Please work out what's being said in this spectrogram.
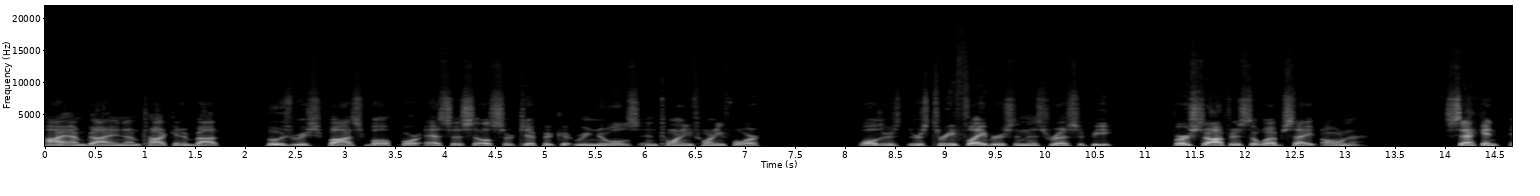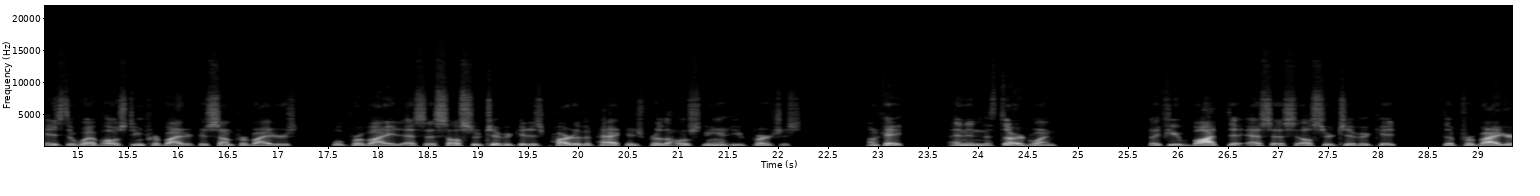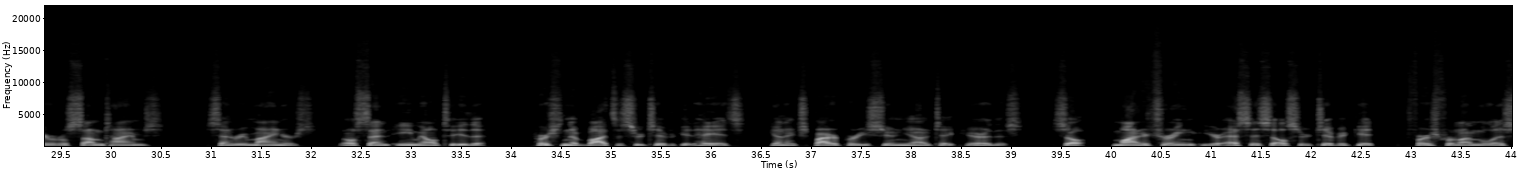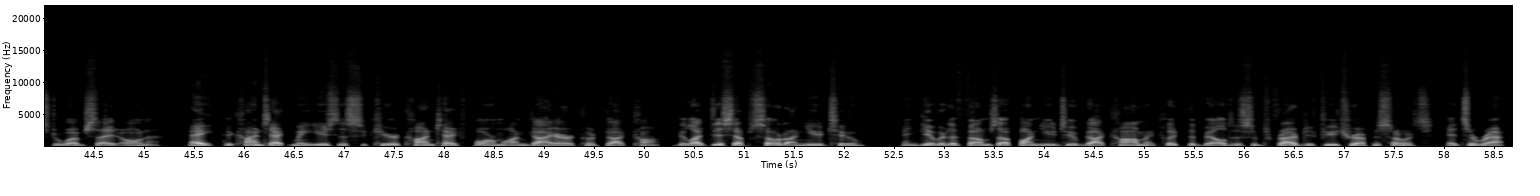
Hi, I'm Guy, and I'm talking about who's responsible for SSL certificate renewals in 2024. Well, there's there's three flavors in this recipe. First off is the website owner. Second is the web hosting provider, because some providers will provide SSL certificate as part of the package for the hosting that you purchased. Okay, and then the third one, if you bought the SSL certificate, the provider will sometimes send reminders. They'll send email to the person that bought the certificate. Hey, it's going to expire pretty soon. You ought to take care of this. So, monitoring your SSL certificate, first one on the list, website owner. Hey, to contact me, use the secure contact form on guyrcook.com. If you like this episode on YouTube, and give it a thumbs up on youtube.com and click the bell to subscribe to future episodes. It's a wrap.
